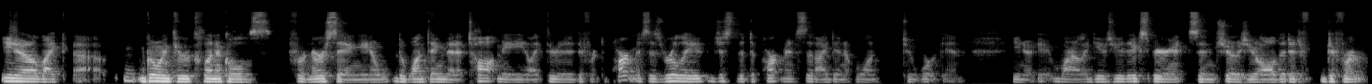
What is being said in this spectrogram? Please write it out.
you know like uh, going through clinicals for nursing you know the one thing that it taught me like through the different departments is really just the departments that i didn't want to work in. You know it, while it gives you the experience and shows you all the dif- different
